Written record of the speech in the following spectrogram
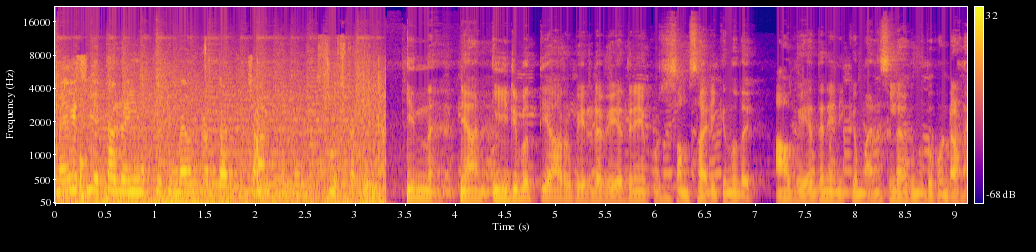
मैं इसलिए कर रही हूँ क्योंकि मैं उनका दर्द जानती हूँ महसूस करती हूँ ഇന്ന് ഞാൻ ഈ ഇരുപത്തിയാറ് പേരുടെ വേദനയെക്കുറിച്ച് സംസാരിക്കുന്നത് ആ വേദന എനിക്ക് മനസ്സിലാകുന്നത് കൊണ്ടാണ്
